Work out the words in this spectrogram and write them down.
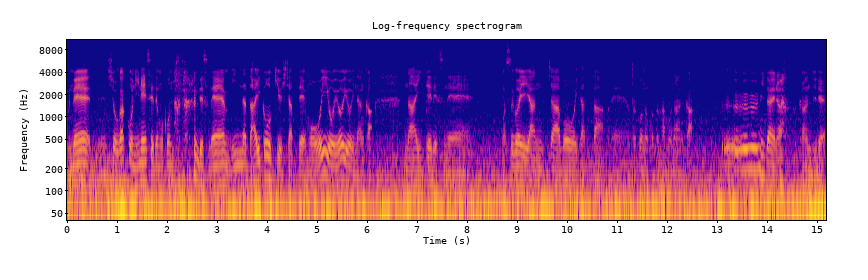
ね小学校2年生でもこんなになるんですね。みんな大号泣しちゃってもうおいおいおいおいなんか泣いてですね。すごいやんちゃボーイだった、えー、男の子とかもなんかうーみたいな感じで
